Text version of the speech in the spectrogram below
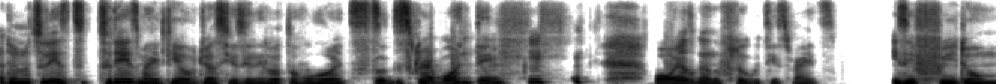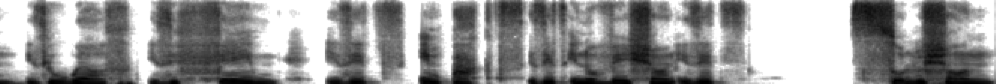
I don't know. Today is today is my day of just using a lot of words to describe one thing. but we're just going to flow with it, right? Is it freedom? Is it wealth? Is it fame? Is it impact? Is it innovation? Is it solution?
